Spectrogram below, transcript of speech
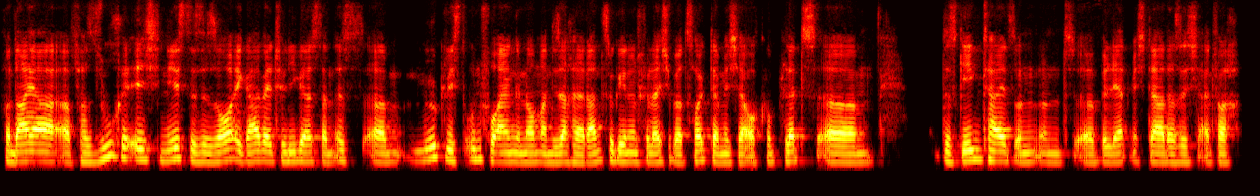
Von daher äh, versuche ich nächste Saison, egal welche Liga es dann ist, ähm, möglichst unvoreingenommen an die Sache heranzugehen und vielleicht überzeugt er mich ja auch komplett ähm, des Gegenteils und, und äh, belehrt mich da, dass ich einfach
